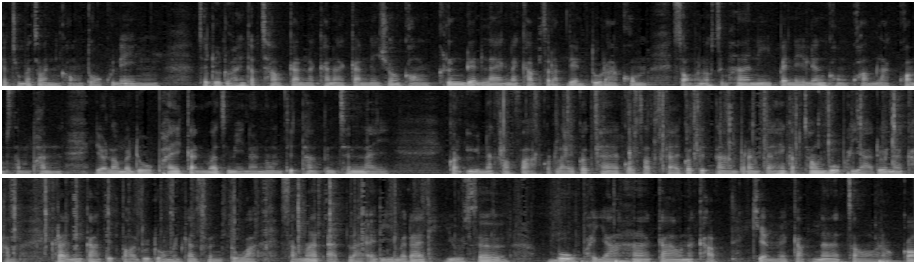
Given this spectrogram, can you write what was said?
กับชีวิตประจวันของตัวคุณเอง จะดูดวงให้กับชาวกันลัคนากันในช่วงของครึ่งเดือนแรกนะครับสำหรับเดือนตุลาคม 2065 นี้เป็นในเรื่องของความรักความสัมพันธ์ เดี๋ยวเรามาดูไพ่กันว่าจะมีแนวโน้มทิศทางเป็นเช่นไร ก่อนอื่นนะครับ ฝากกดไลค์ กดแชร์ กด Subscribe กดติดตามป็นกำลังใจให้กับช่องบูพยาด้วยนะครับ ใครต้องการติดต่อดูดวงเป็นการส่วนตัว สามารถแอดไลน์ไอดีมาได้ที่ user บูพยา59 นะครับ เขียนไว้กับหน้าจอแล้วก็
